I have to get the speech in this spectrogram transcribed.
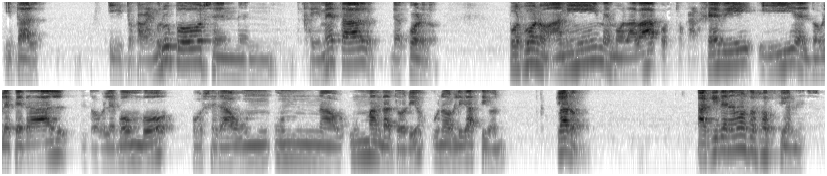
Y tal. Y tocaba en grupos, en, en heavy metal, de acuerdo. Pues bueno, a mí me molaba pues tocar heavy y el doble pedal, el doble bombo, pues era un, un mandatorio, una obligación. Claro, aquí tenemos dos opciones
